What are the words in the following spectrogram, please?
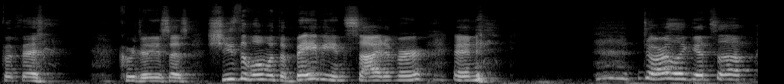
but then Cordelia says she's the one with the baby inside of her, and Darla gets up,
